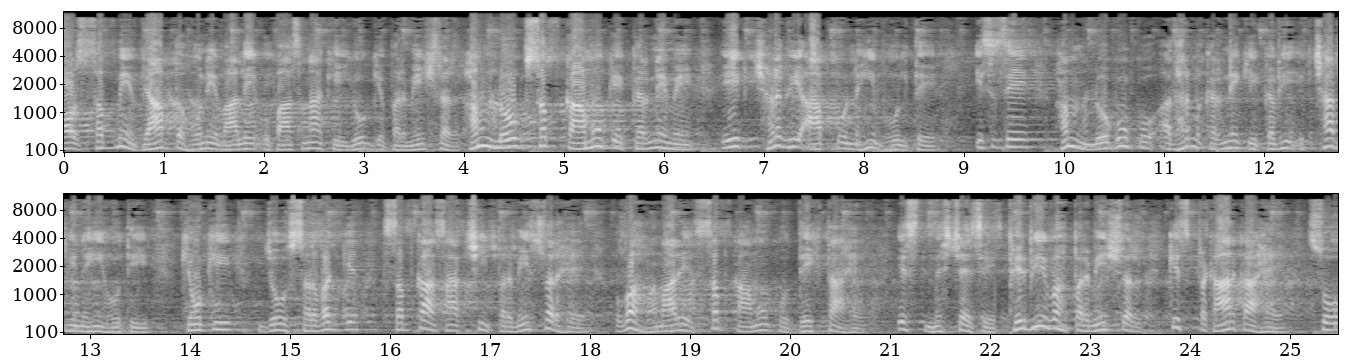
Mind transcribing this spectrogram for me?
और सब में व्याप्त होने वाले उपासना के योग्य परमेश्वर, हम लोग सब कामों के करने में एक क्षण भी आपको नहीं भूलते। इससे हम लोगों को अधर्म करने की कभी इच्छा भी नहीं होती, क्योंकि जो सर्वज्ञ, सबका साक्षी परमेश्वर है, वह हमारे सब कामों को देखता है। इस निश्चय से फिर भी वह परमेश्वर किस प्रकार का है, सो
